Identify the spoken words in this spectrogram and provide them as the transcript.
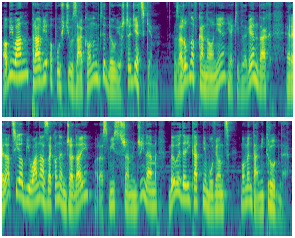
Obi-Wan prawie opuścił zakon, gdy był jeszcze dzieckiem. Zarówno w kanonie, jak i w legendach, relacje Obi-Wana z zakonem Jedi oraz mistrzem Jinem były delikatnie mówiąc momentami trudne.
